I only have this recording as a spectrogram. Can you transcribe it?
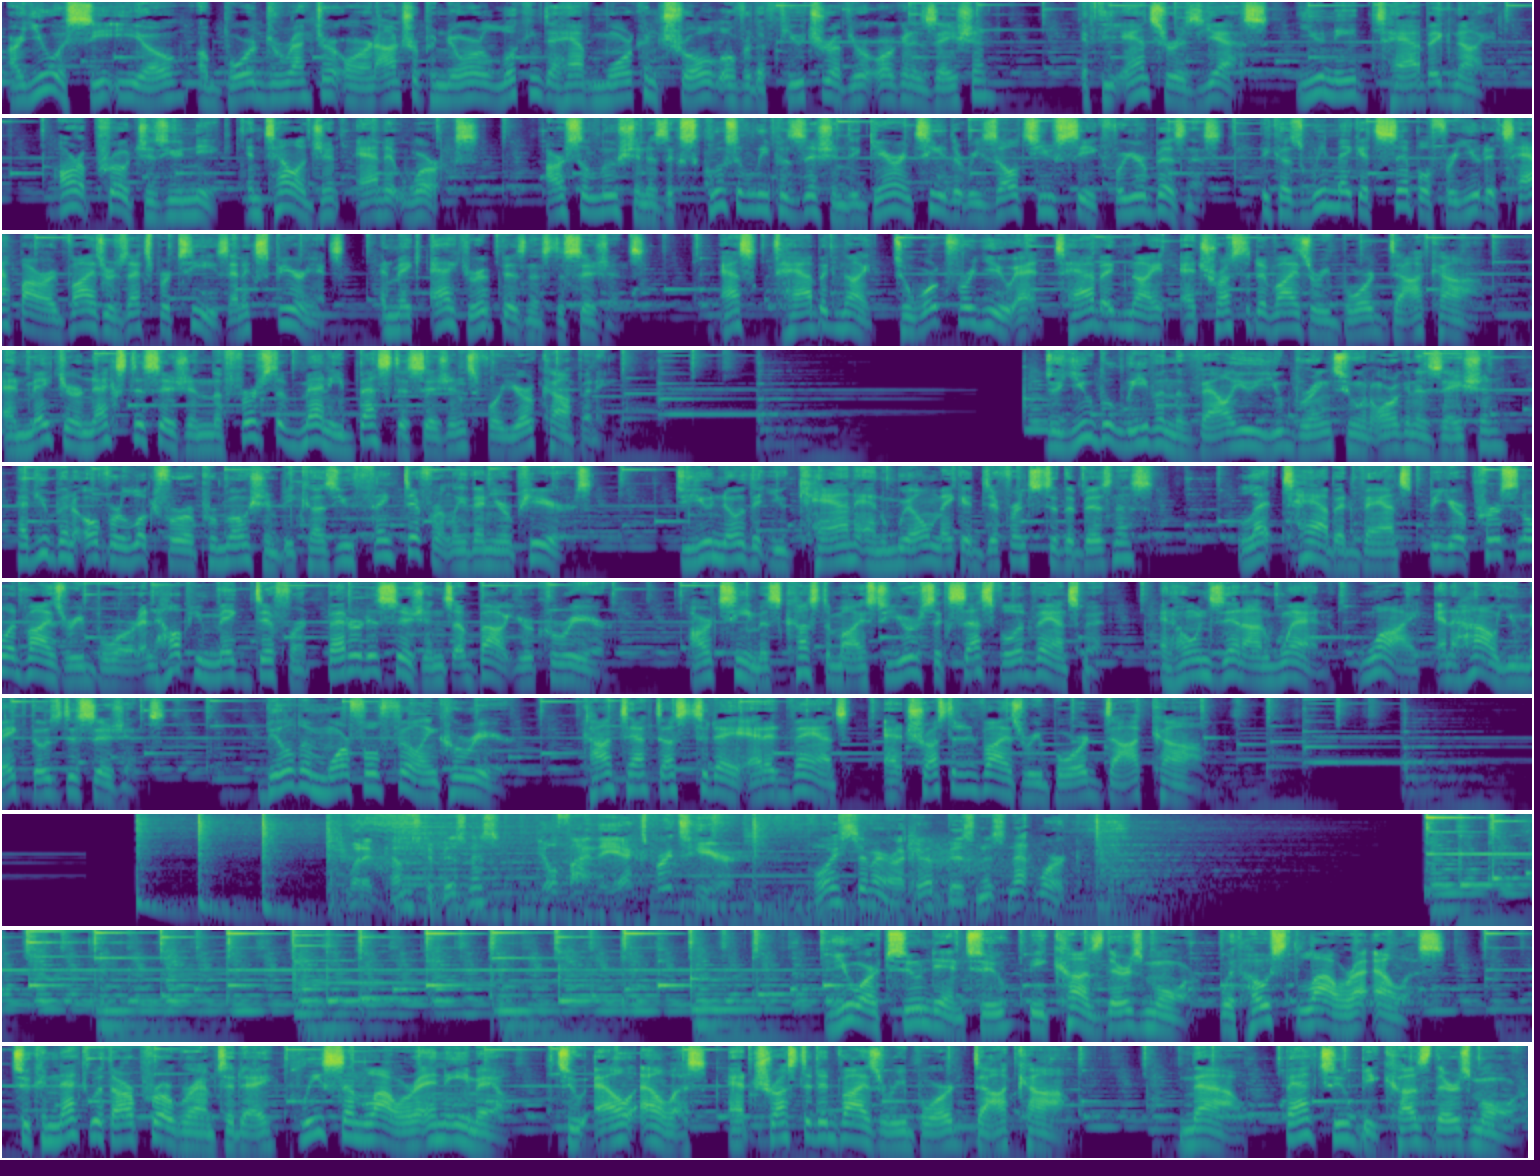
Are you a CEO, a board director, or an entrepreneur looking to have more control over the future of your organization? If the answer is yes, you need Tab Ignite. Our approach is unique, intelligent, and it works. Our solution is exclusively positioned to guarantee the results you seek for your business because we make it simple for you to tap our advisor's expertise and experience and make accurate business decisions. Ask Tab Ignite to work for you at tabignite at trustedadvisoryboard.com and make your next decision the first of many best decisions for your company. Do you believe in the value you bring to an organization? Have you been overlooked for a promotion because you think differently than your peers? Do you know that you can and will make a difference to the business? Let Tab Advanced be your personal advisory board and help you make different, better decisions about your career. Our team is customized to your successful advancement and hones in on when, why, and how you make those decisions. Build a more fulfilling career. Contact us today at advance at trustedadvisoryboard.com. When it comes to business, you'll find the experts here. Voice America Business Network. You are tuned in to Because There's More with host Laura Ellis. To connect with our program today, please send Laura an email to lellis at trustedadvisoryboard.com. Now, back to Because There's More.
